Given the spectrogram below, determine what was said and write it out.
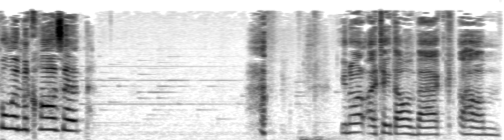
People in the closet? You know what? I take that one back. Um,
